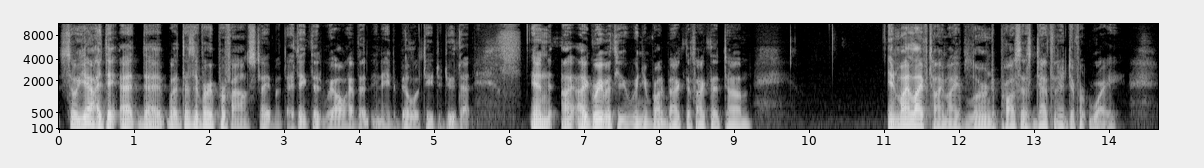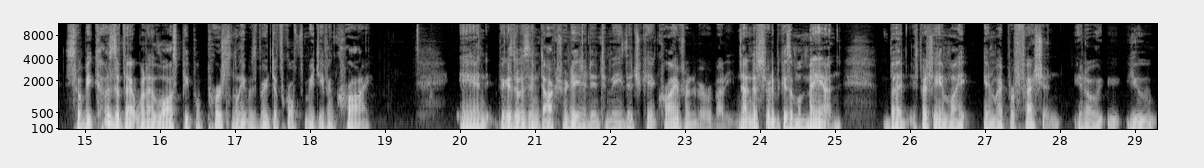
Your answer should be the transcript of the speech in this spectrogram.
so yeah i think uh, that well, that's a very profound statement. I think that we all have that innate ability to do that. And i, I agree with you when you brought back the fact that um, in my lifetime i have learned to process death in a different way. So because of that when i lost people personally it was very difficult for me to even cry and because it was indoctrinated into me that you can't cry in front of everybody not necessarily because i'm a man but especially in my in my profession you know you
